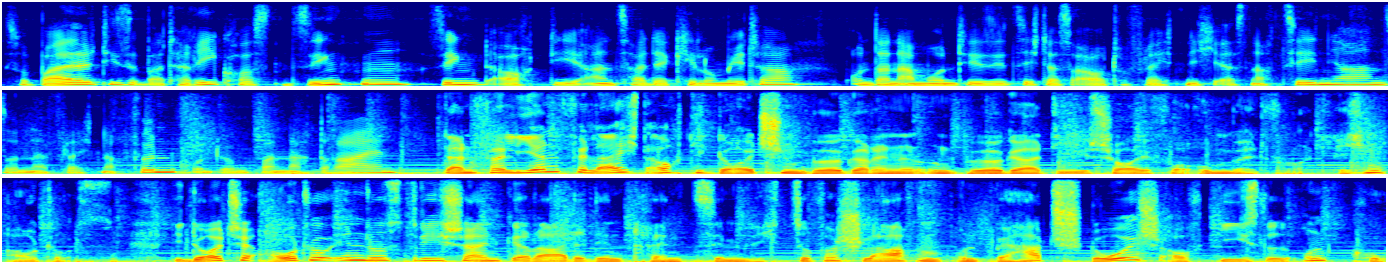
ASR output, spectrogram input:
Sobald diese Batteriekosten sinken, sinkt auch die Anzahl der Kilometer und dann amortisiert sich das Auto vielleicht nicht erst nach zehn Jahren, sondern vielleicht nach fünf und irgendwann nach dreien. Dann verlieren vielleicht auch die deutschen Bürgerinnen und Bürger die Scheu vor umweltfreundlichen Autos. Die deutsche Autoindustrie scheint gerade den Trend ziemlich zu verschlafen und beharrt stoisch auf Diesel und Co.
